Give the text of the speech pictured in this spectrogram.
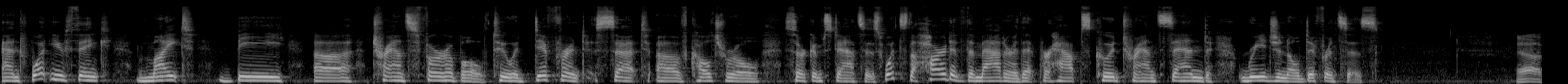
and what you think might be uh, transferable to a different set of cultural circumstances? What's the heart of the matter that perhaps could transcend regional differences? Yeah,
